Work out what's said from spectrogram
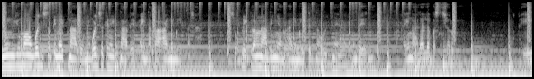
yung yung mga words na tinype natin yung words na tinype natin ay naka-animate na siya. So click lang natin yan animated na word na yan and then ayun na lalabas na siya. Ron okay?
